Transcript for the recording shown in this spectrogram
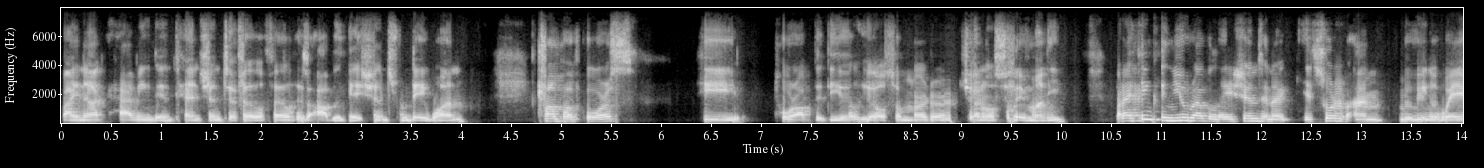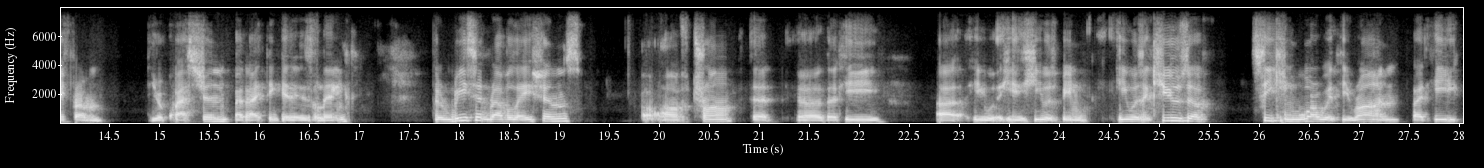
by not having the intention to fulfill his obligations from day one. Trump, of course, he tore up the deal. He also murdered General Soleimani. But I think the new revelations, and I, it's sort of, I'm moving away from your question, but I think it is linked. The recent revelations of Trump that uh, that he uh, he he he was being he was accused of seeking war with Iran, but he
